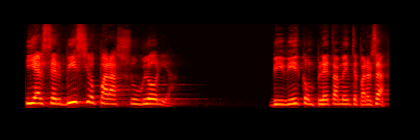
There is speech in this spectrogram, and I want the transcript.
y al servicio para su gloria. Vivir completamente para, o sea,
